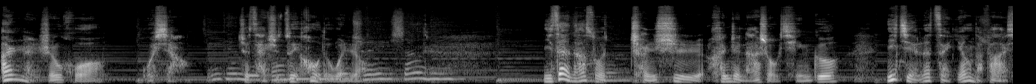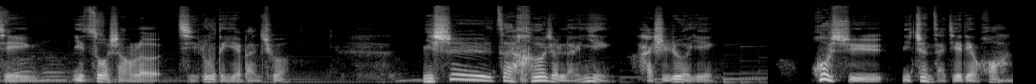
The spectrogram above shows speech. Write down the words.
安然生活。我想，这才是最后的温柔。你在哪所城市哼着哪首情歌？你剪了怎样的发型？你坐上了几路的夜班车？你是在喝着冷饮还是热饮？或许你正在接电话。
